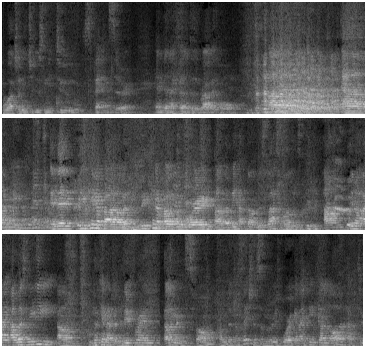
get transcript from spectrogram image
who actually introduced me to Spencer, and then I fell into the rabbit hole. um, um, and then thinking about thinking about the work uh, that we have done this last month, um, you know, I, I was really um, looking at the different elements from, from the translations of Marie's work, and I think a lot have to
